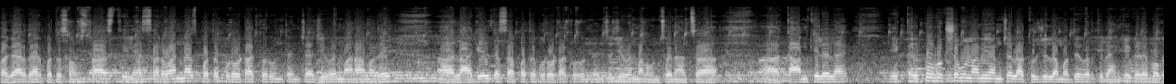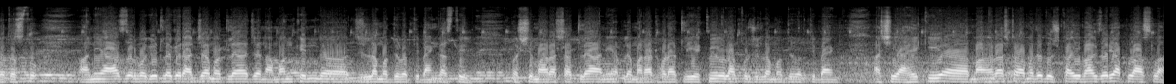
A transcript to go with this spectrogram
पगारदार पतसंस्था असतील ह्या सर्वांनाच पतपुरवठा करून त्यांच्या जीवनमानामध्ये लागेल तसा पतपुरवठा करून त्यांचं जीवनमान उंचवण्याचा काम केलेलं आहे. एक कल्पवृक्ष म्हणून आम्ही आमच्या लातूर जिल्हा मध्यवर्ती बँकेकडे बघत असतो. आणि आज जर बघितलं की राज्यामधल्या ज्या नामांकित जिल्हा मध्यवर्ती बँक असतील पश्चिम महाराष्ट्रातल्या आणि आपल्या मराठवाड्यातली एकमेव लातूर जिल्हा मध्यवर्ती बँक अशी आहे की महाराष्ट्रामध्ये दुष्काळी भाग जरी आपला असला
